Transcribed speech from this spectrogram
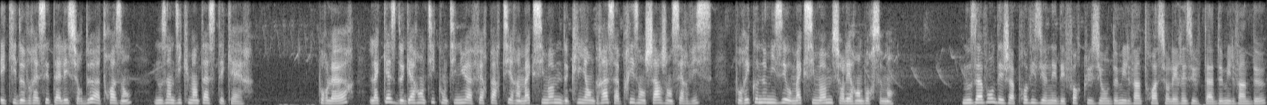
et qui devrait s'étaler sur 2 à 3 ans, nous indique Mintas Tecker. Pour l'heure, la caisse de garantie continue à faire partir un maximum de clients grâce à prise en charge en service, pour économiser au maximum sur les remboursements. Nous avons déjà provisionné des forclusions 2023 sur les résultats 2022,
